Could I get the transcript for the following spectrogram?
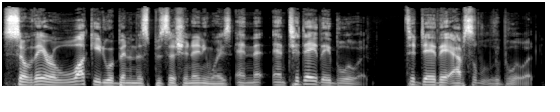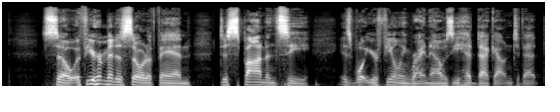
So they are lucky to have been in this position, anyways. And, and today they blew it. Today they absolutely blew it. So if you're a Minnesota fan, despondency is what you're feeling right now as you head back out into that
